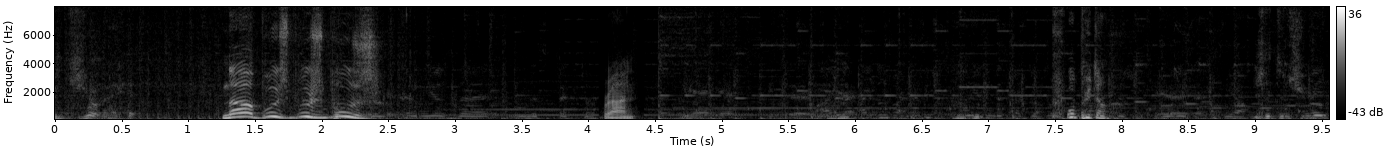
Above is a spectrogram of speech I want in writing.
te jurais. Non, bouge, bouge, bouge. Run. Oh putain. Je vais te tuer.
